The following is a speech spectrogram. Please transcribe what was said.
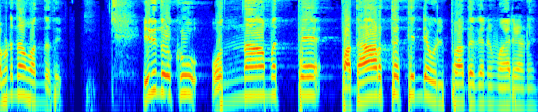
വന്നത്. ഇനി നോക്കൂ ഒന്നാമത്തെ പദാർത്ഥത്തിന്റെ ഉൽപാദകനുമാരാണ്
